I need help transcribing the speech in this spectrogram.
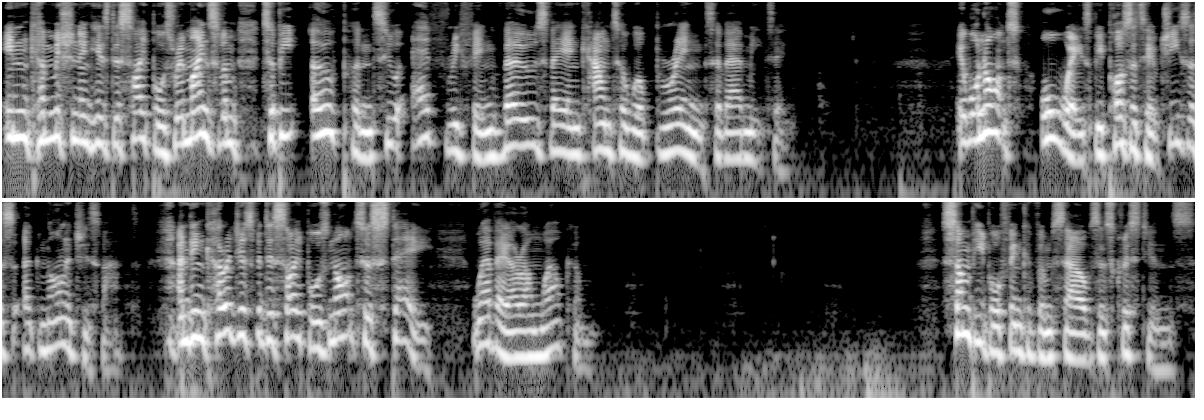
in commissioning his disciples, reminds them to be open to everything those they encounter will bring to their meeting. It will not always be positive. Jesus acknowledges that and encourages the disciples not to stay where they are unwelcome. Some people think of themselves as Christians.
